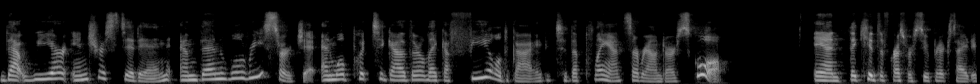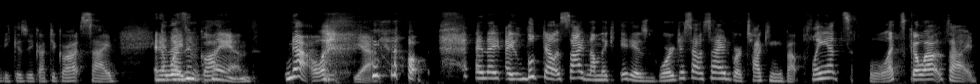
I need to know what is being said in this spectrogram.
that we are interested in and then we'll research it and we'll put together like a field guide to the plants around our school. And the kids, of course, were super excited because we got to go outside. And, and it wasn't got, planned. No. Yeah. no. And I, I, looked outside and I'm like, it is gorgeous outside. We're talking about plants. Let's go outside.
